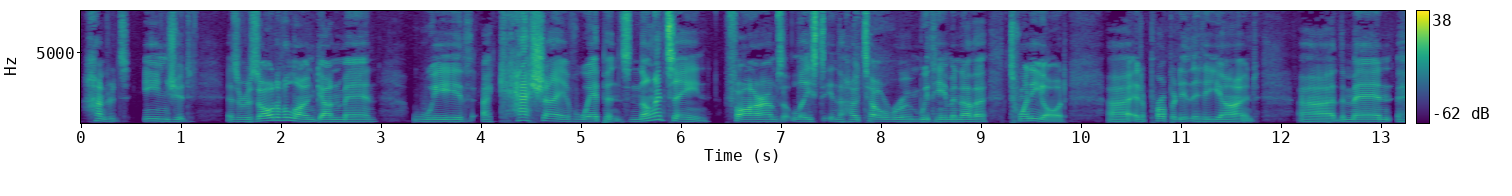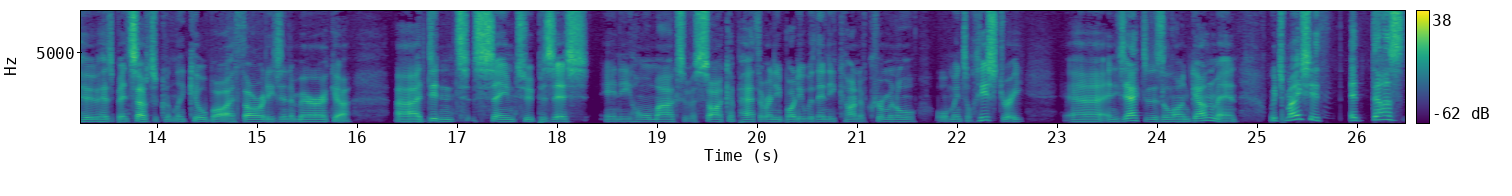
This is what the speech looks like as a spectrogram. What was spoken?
hundreds injured as a result of a lone gunman with a cache of weapons, 19 firearms at least in the hotel room with him, another 20 odd uh, at a property that he owned. Uh, the man who has been subsequently killed by authorities in America uh, didn't seem to possess any hallmarks of a psychopath or anybody with any kind of criminal or mental history uh, and he's acted as a lone gunman, which makes it it does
